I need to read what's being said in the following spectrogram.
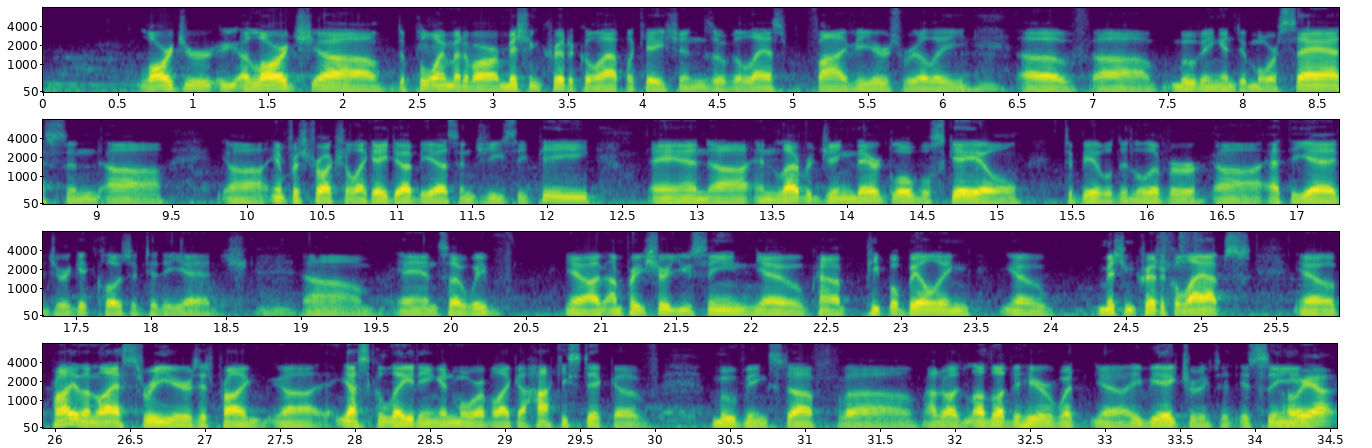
larger, a large uh, deployment of our mission critical applications over the last five years really mm -hmm. of uh, moving into more SaaS and uh, uh infrastructure like AWS and GCP and, uh, and leveraging their global scale to be able to deliver uh, at the edge or get closer to the edge. Mm -hmm. um, and so we've, you know, I'm pretty sure you've seen, you know, kind of people building, you know, mission critical apps, you know, probably in the last three years, it's probably uh, escalating and more of like a hockey stick of moving stuff. Uh, I'd, I'd, love to hear what you know, Aviatrix is seeing. Oh yeah.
